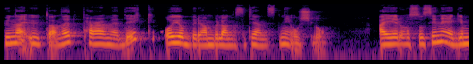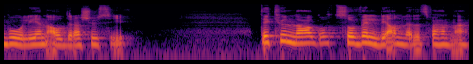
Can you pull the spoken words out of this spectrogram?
Hun er utdannet paramedic og jobber i ambulansetjenesten i Oslo. Eier også sin egen bolig i en alder av 27. Det kunne ha gått så veldig annerledes for henne.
